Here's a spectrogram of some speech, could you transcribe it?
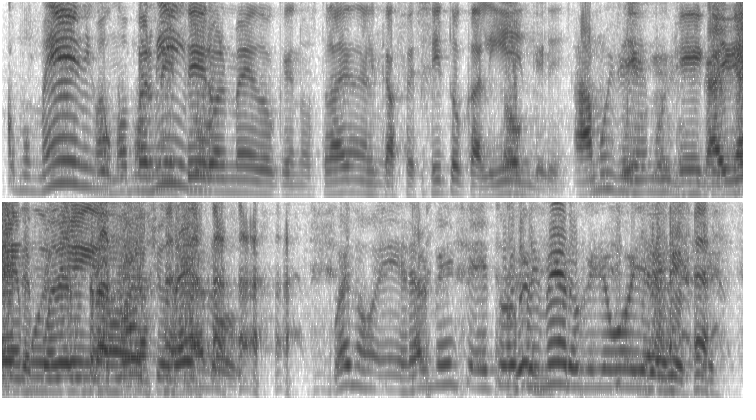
como médico, Vamos a como permitir, amigo. Olmedo, que nos traigan el cafecito caliente. Ah, muy bien, muy Que- bien. que Cae cae muy bien trasnocho de esto. Bueno, eh, realmente esto es lo primero que yo voy a...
